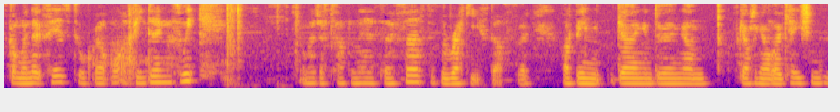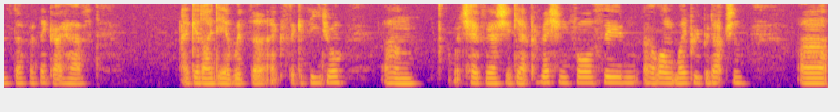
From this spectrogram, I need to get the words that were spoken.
I've got my notes here to talk about what I've been doing this week. And I just have them here. So first is the recce stuff. So I've been going and doing um scouting out locations and stuff. I think I have a good idea with the Exeter Cathedral, um, which hopefully I should get permission for soon, along my pre-production. Uh,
